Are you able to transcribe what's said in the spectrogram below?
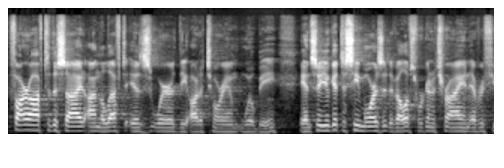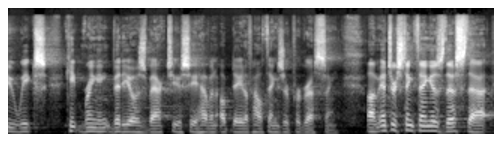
far off to the side on the left is where the auditorium will be. And so you'll get to see more as it develops. We're going to try and every few weeks keep bringing videos back to you so you have an update of how things are progressing. Um, interesting thing is this that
